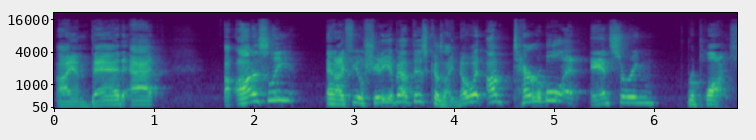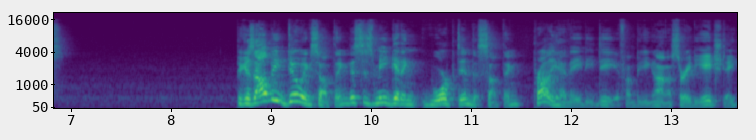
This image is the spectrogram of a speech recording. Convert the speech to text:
I am bad at, uh, honestly, and I feel shitty about this because I know it, I'm terrible at answering replies. Because I'll be doing something, this is me getting warped into something, probably have ADD if I'm being honest, or ADHD.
